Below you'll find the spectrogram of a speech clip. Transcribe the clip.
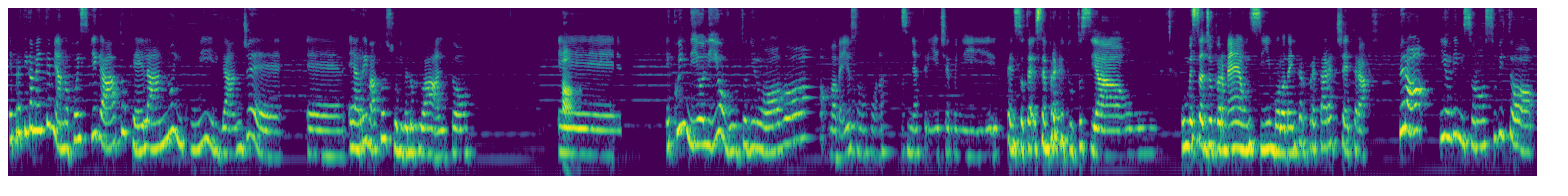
E praticamente mi hanno poi spiegato che è l'anno in cui il Gange è, è- è arrivato al suo livello più alto. E, Ah. e quindi io lì ho avuto di nuovo, vabbè, io sono un po' una sognatrice, quindi penso te- sempre che tutto sia un, un messaggio per me, un simbolo da interpretare, eccetera. Però io lì mi sono subito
